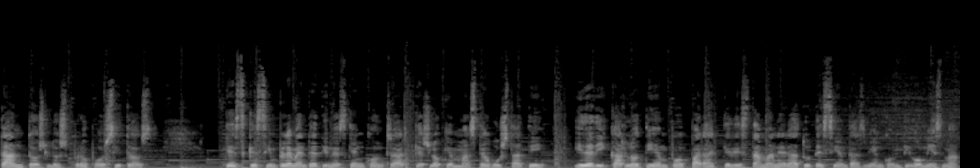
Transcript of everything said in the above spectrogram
tantos los propósitos que es que simplemente tienes que encontrar qué es lo que más te gusta a ti y dedicarlo tiempo para que de esta manera tú te sientas bien contigo misma.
